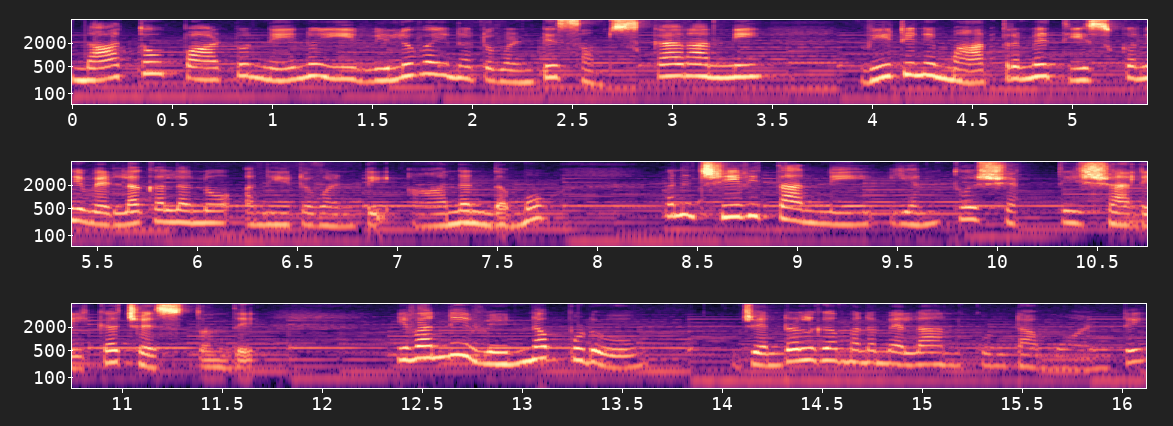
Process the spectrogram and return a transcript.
నాతో పాటు నేను ఈ విలువైనటువంటి సంస్కారాన్ని వీటిని మాత్రమే తీసుకొని వెళ్ళగలను అనేటువంటి ఆనందము మన జీవితాన్ని ఎంతో శక్తిశాలిగా చేస్తుంది. ఇవన్నీ విన్నప్పుడు జనరల్గా మనం ఎలా అనుకుంటాము అంటే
